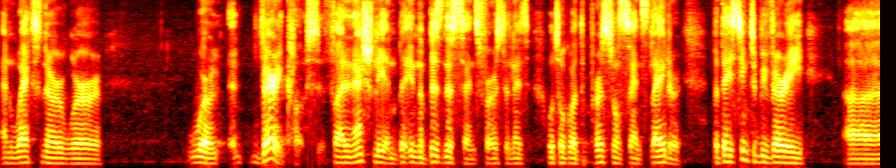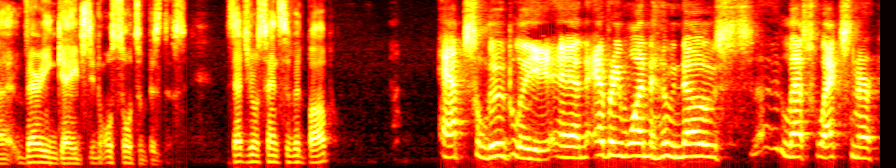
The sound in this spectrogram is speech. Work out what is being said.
and Wexner were were very close financially and in the business sense first, and we'll talk about the personal sense later. But they seem to be very uh, very engaged in all sorts of business. Is that your sense of it, Bob? Absolutely. And everyone who knows Les Wexner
